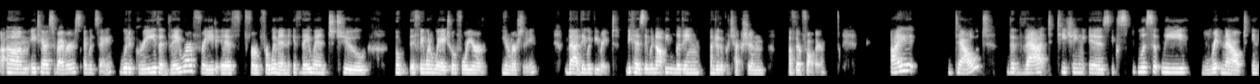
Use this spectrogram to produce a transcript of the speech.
um, ATI survivors, I would say, would agree that they were afraid if for for women if they went to a, if they went away to a four year university that they would be raped because they would not be living under the protection of their father. I doubt that that teaching is explicitly written out in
